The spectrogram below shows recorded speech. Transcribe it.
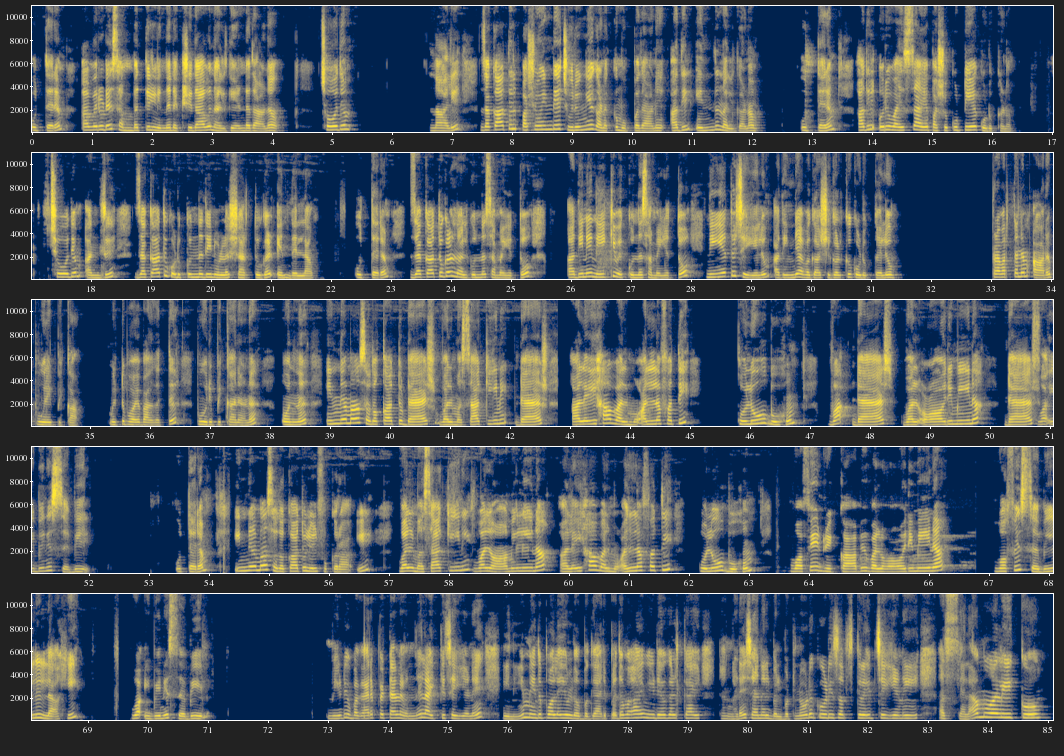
ഉത്തരം അവരുടെ സമ്പത്തിൽ നിന്ന് രക്ഷിതാവ് നൽകേണ്ടതാണ്. ചോദ്യം നാല്. ജക്കാത്തിൽ പശുവിന്റെ ചുരുങ്ങിയ കണക്ക് മുപ്പതാണ്. അതിൽ എന്ത് നൽകണം? ഉത്തരം അതിൽ ഒരു വയസ്സായ പശുക്കുട്ടിയെ കൊടുക്കണം. ചോദ്യം അഞ്ച്. സക്കാത്ത് കൊടുക്കുന്നതിനുള്ള ഷർത്തുകൾ എന്തെല്ലാം? ഉത്തരം ജക്കാത്തുകൾ നൽകുന്ന സമയത്തോ അതിനെ നീക്കിവെക്കുന്ന സമയത്തോ നീയത്ത് ചെയ്യലും അതിന്റെ അവകാശികൾക്ക് കൊടുക്കലും. പ്രവർത്തനം ആറ് പൂരിപ്പിക്കാം. വിട്ടുപോയ ഭാഗത്ത് പൂരിപ്പിക്കാനാണ്. ഒന്ന് ഇന്നമ സൊതക്കാത്തു ഡാഷ് വൽ മസാക്കീനി ഡാഷ് അലൈഹ വൽ മുഅല്ലഫത്തി ഖുലൂബുഹും വ ഡാഷ് വൽ ആരിമീന ഡാഷ് വ ഇബിന് സബീൽ ഉത്തരം ഇന്നമ സദക്കാത്തു ലിൽ ഫുഖറാഇ വൽ മസാക്കീനി വൽ ആമിലീന അലൈഹ വൽ മുഅല്ലഫത്തി ഖുലൂബുഹും വഫി റിക്കാബി വൽ ആരിമീന വഫി സബീലില്ലാഹി വ ഇബിന് സബീൽ വീഡിയോ ഉപകാരപ്പെട്ടാൽ ഒന്ന് ലൈക്ക് ചെയ്യണേ. ഇനിയും ഇതുപോലെയുള്ള ഉപകാരപ്രദമായ വീഡിയോകൾക്കായി ഞങ്ങളുടെ ചാനൽ ബെൽബട്ടനോട് കൂടി സബ്സ്ക്രൈബ് ചെയ്യണേ. അസ്സലാമു അലൈക്കും.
